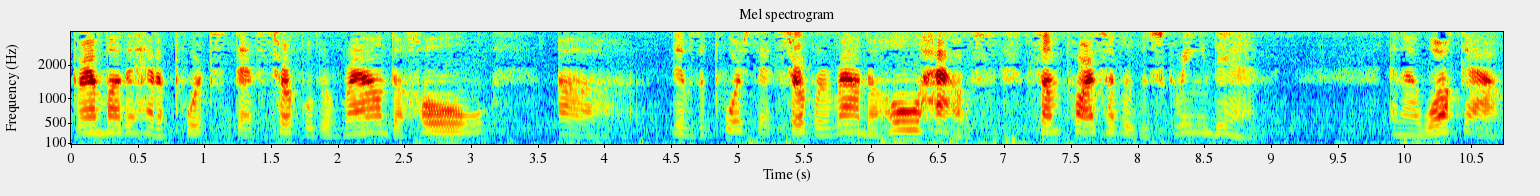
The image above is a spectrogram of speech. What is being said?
grandmother had a porch that circled around the whole. Uh, there was a porch that circled around the whole house. Some parts of it was screened in, and I walk out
